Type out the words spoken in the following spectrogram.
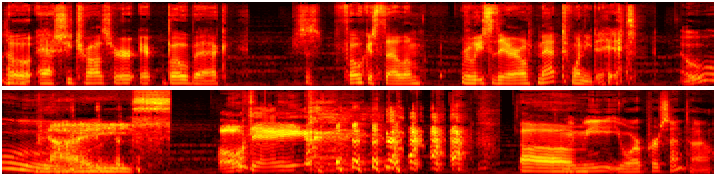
So as she draws her air- bow back, just focus Thellum, releases the arrow, nat 20 to hit. Oh nice. Okay. Give Um, me your percentile.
